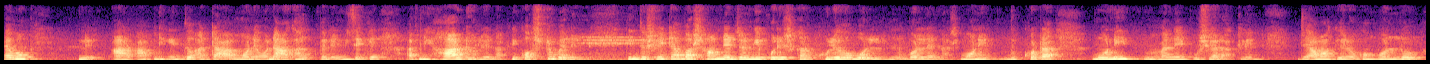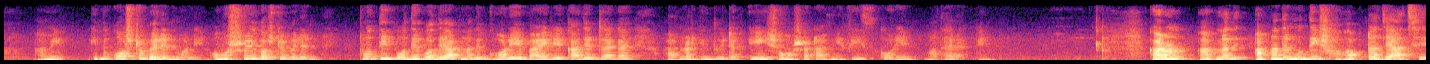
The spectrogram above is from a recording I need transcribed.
এবং আর আপনি কিন্তু একটা মনে মনে আঘাত পেলেন, নিজেকে আপনি হার্ট হলেন, আপনি কষ্ট পেলেন। কিন্তু সেটা আবার সামনের জনকে পরিষ্কার খুলেও বললেন বললেন না। মনের দুঃখটা মনেই মানে পুষে রাখলেন যে আমাকে এরকম বলল, আমি কিন্তু কষ্ট পেলেন মনে, অবশ্যই কষ্ট পেলেন। প্রতি পদে পদে আপনাদের ঘরে, বাইরে, কাজের জায়গায় আপনার কিন্তু এটা, এই সমস্যাটা আপনি ফেস করেন, মাথায় রাখবেন। কারণ আপনাদের আপনাদের মধ্যে এই স্বভাবটা যে আছে,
